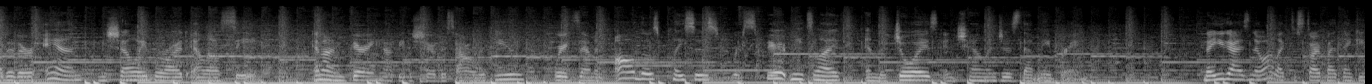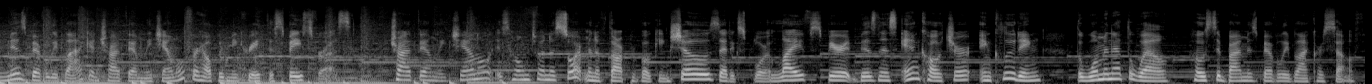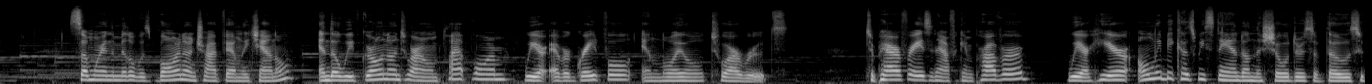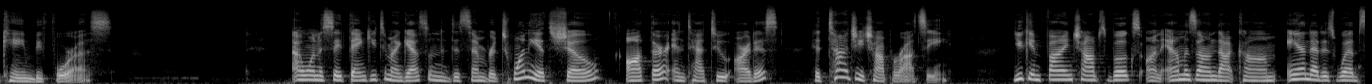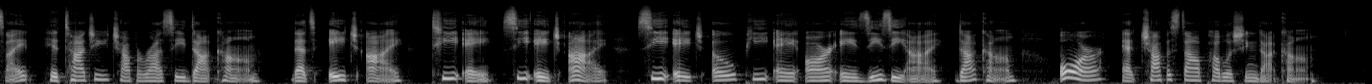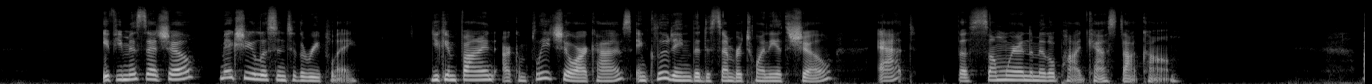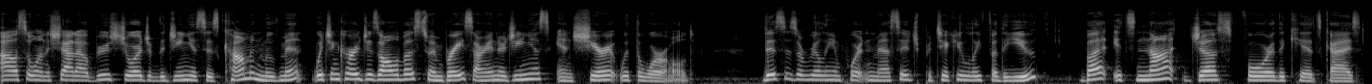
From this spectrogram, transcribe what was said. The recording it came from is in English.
Editor and Michelle A. Berard LLC. And I'm very happy to share this hour with you. We examine all those places where spirit meets life and the joys and challenges that may bring. Now, you guys know I like to start by thanking Ms. Beverly Black and Tribe Family Channel for helping me create this space for us. Tribe Family Channel is home to an assortment of thought provoking shows that explore life, spirit, business, and culture, including the Woman at the Well, hosted by Ms. Beverly Black herself. Somewhere in the Middle was born on Tribe Family Channel, and though we've grown onto our own platform, we are ever grateful and loyal to our roots. To paraphrase an African proverb, we are here only because we stand on the shoulders of those who came before us. I want to say thank you to my guest on the December 20th show, author and tattoo artist Hitachi Choparazzi. You can find Chop's books on Amazon.com and at his website, HitachiChoparazzi.com. That's H I T A C H I C H O P A R A Z Z I dot com or at ChoppaStylePublishing.com. If you missed that show, make sure you listen to the replay. You can find our complete show archives, including the December 20th show, at the Somewhere in the Middle podcast.com. I also want to shout out Bruce George of the Genius Is Common movement, which encourages all of us to embrace our inner genius and share it with the world. This is a really important message, particularly for the youth, but it's not just for the kids, guys.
